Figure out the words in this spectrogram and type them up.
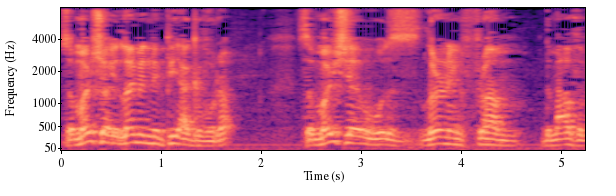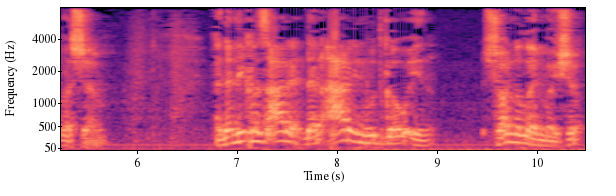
So Moshe loimed agvura. So Moshe was learning from the mouth of Hashem. And then Nichnas Aaron. Then Aaron would go in. Shonalei Moshe.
